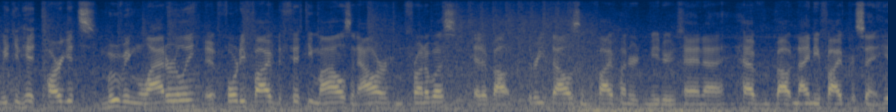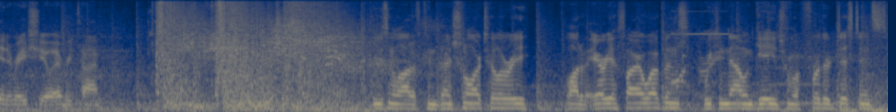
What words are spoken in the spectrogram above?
We can hit targets moving laterally at 45 to 50 miles an hour in front of us at about 3,500 meters and uh, have about 95% hit ratio every time. Using a lot of conventional artillery, a lot of area fire weapons, we can now engage from a further distance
